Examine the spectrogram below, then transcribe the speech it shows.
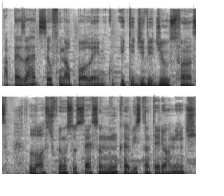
Apesar de seu final polêmico e que dividiu os fãs, Lost foi um sucesso nunca visto anteriormente.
